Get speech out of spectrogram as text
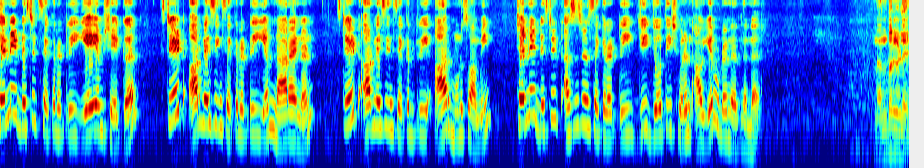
Chennai district secretary A. M. Sekar state organising secretary M. Narayanan state organising secretary R Munusamy Chennai district assistant secretary G Jothiswaran ஆகியோர் உடனிருந்தனர். நண்பர்களே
